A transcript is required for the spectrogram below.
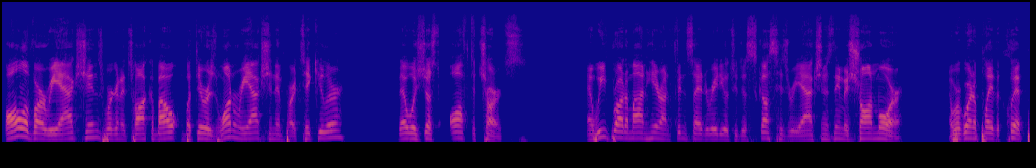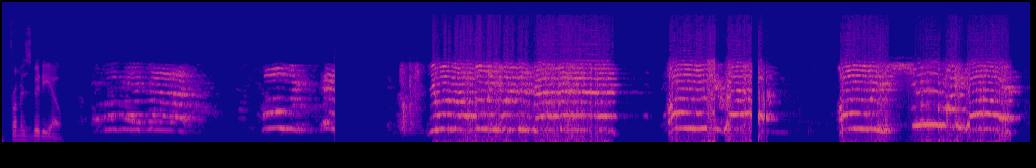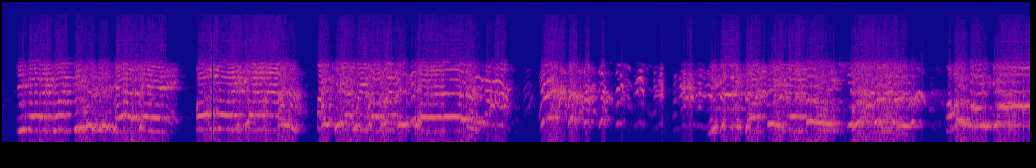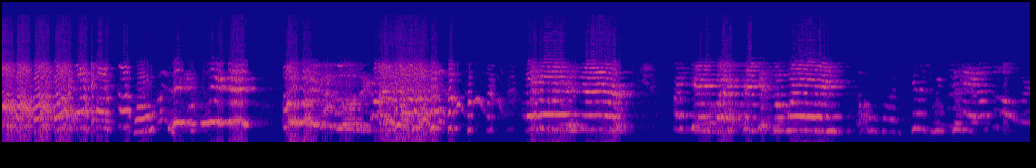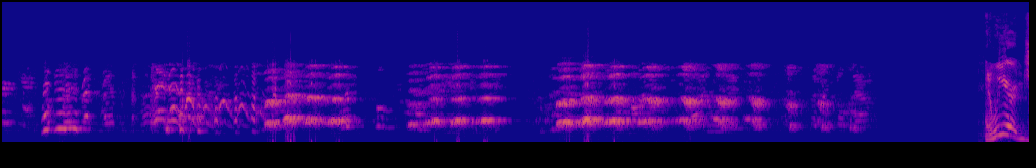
all of our reactions we're going to talk about, but there is one reaction in particular that was just off the charts. And we've brought him on here on Phinsider Radio to discuss his reaction. His name is Shaun Moore, and we're going to play the clip from his video.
